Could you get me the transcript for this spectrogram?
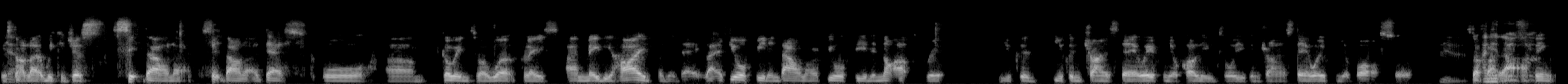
it's yeah. not like we could just sit down at sit down at a desk or um, go into a workplace and maybe hide for the day. Like if you're feeling down or if you're feeling not up for it, you could you can try and stay away from your colleagues or you can try and stay away from your boss or yeah. stuff and like that. Also, I think.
